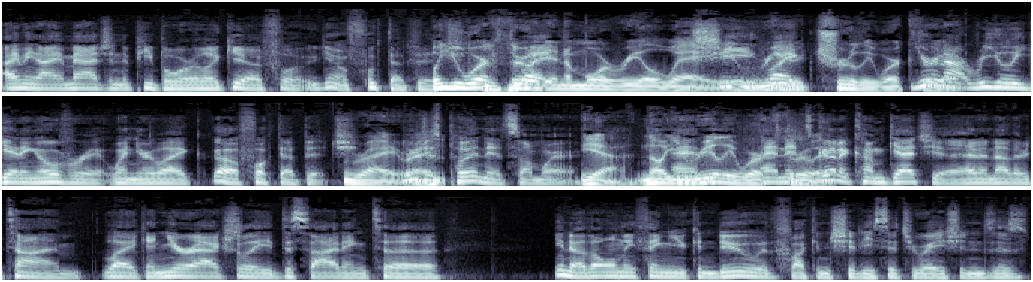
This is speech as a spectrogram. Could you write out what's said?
I, I mean, I imagine the people were like, "Yeah, fuck, you know, fuck that bitch." Well, you work mm-hmm. through Like, it in a more real way. she, you re- like, truly work through it. You're it. not really getting over it when you're like, "Oh, fuck that bitch." Right, You're right. just putting it somewhere. Yeah, no, you And- really work and through it's it. gonna come get you at another time. Like, and you're actually deciding to, you know, the only thing you can do with fucking shitty situations is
